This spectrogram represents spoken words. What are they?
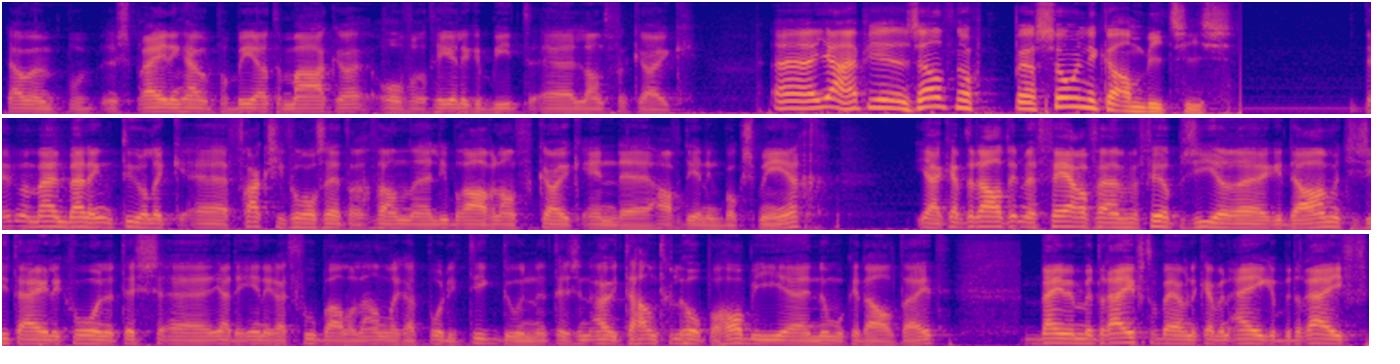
dat we een, spreiding hebben proberen te maken over het hele gebied uh, Land van Kuik. Uh, ja, heb je zelf nog persoonlijke ambities? Op dit moment ben ik natuurlijk uh, fractievoorzitter van uh, Liberaal Land Verkuik in de afdeling Boksmeer. Ja, ik heb dat altijd met verf en met veel plezier uh, gedaan. Want je ziet eigenlijk gewoon, het is, ja, de ene gaat voetballen, de andere gaat politiek doen. Het is een uit de hand gelopen hobby, noem ik het altijd. Bij mijn bedrijf erbij, want ik heb een eigen bedrijf,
